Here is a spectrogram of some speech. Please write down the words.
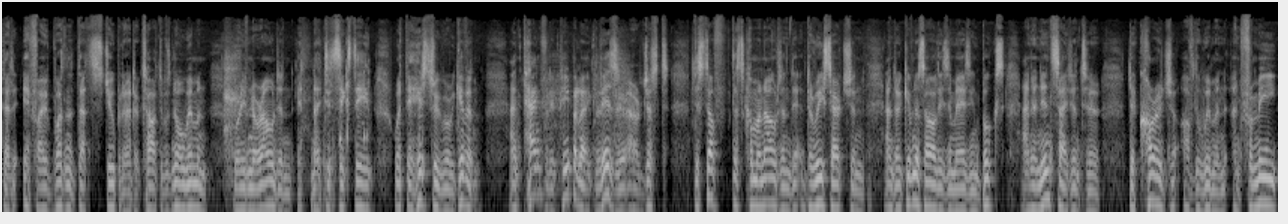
that if I wasn't that stupid, I'd have thought there was no women were even around in, in 1916 with the history we were given. And thankfully, people like Liz are just the stuff that's coming out and the, the research, and, and they're giving us all these amazing books and an insight into the courage of the women. And for me,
